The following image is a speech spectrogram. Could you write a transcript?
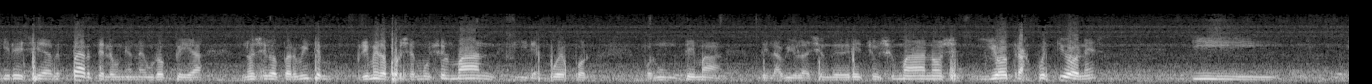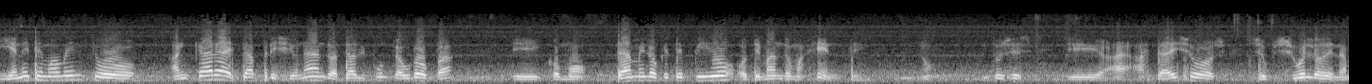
quiere ser parte de la Unión Europea, no se lo permiten, primero por ser musulmán y después por un tema de la violación de derechos humanos y otras cuestiones. Y, y en este momento Ankara está presionando a tal punto a Europa eh, como dame lo que te pido o te mando más gente, ¿no? Entonces, eh, hasta esos subsuelos de la...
